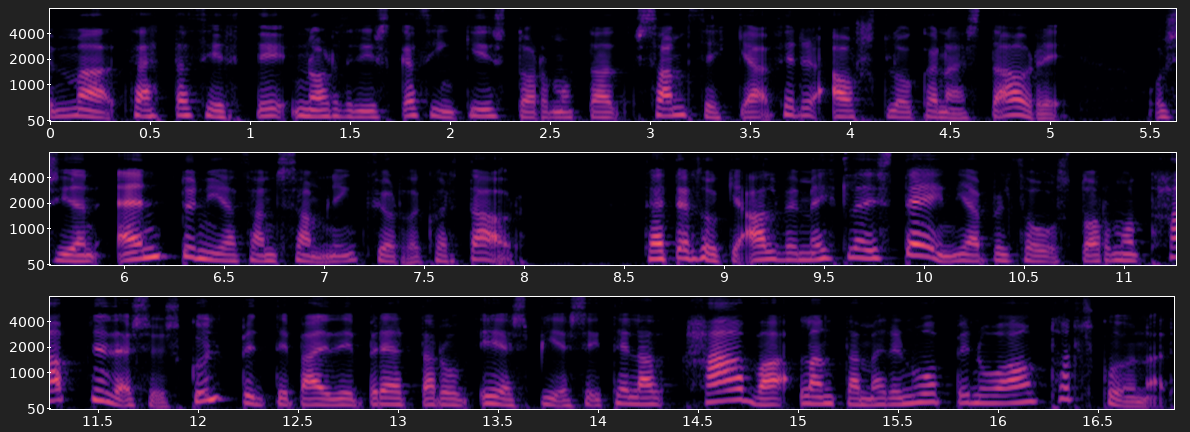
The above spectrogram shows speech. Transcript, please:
um að þetta þyrti norðríska þingi í stormótað samþykja fyrir ársloka næsta ári og síðan endur nýja þann samning fjörða hvert ár. Þetta er þó ekki alveg meittlaði stein, jáfnvel þó Stormont hafni þessu skuldbyndi bæði brettar og ESB sig til að hafa landamærin opin og án tólskoðunar.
